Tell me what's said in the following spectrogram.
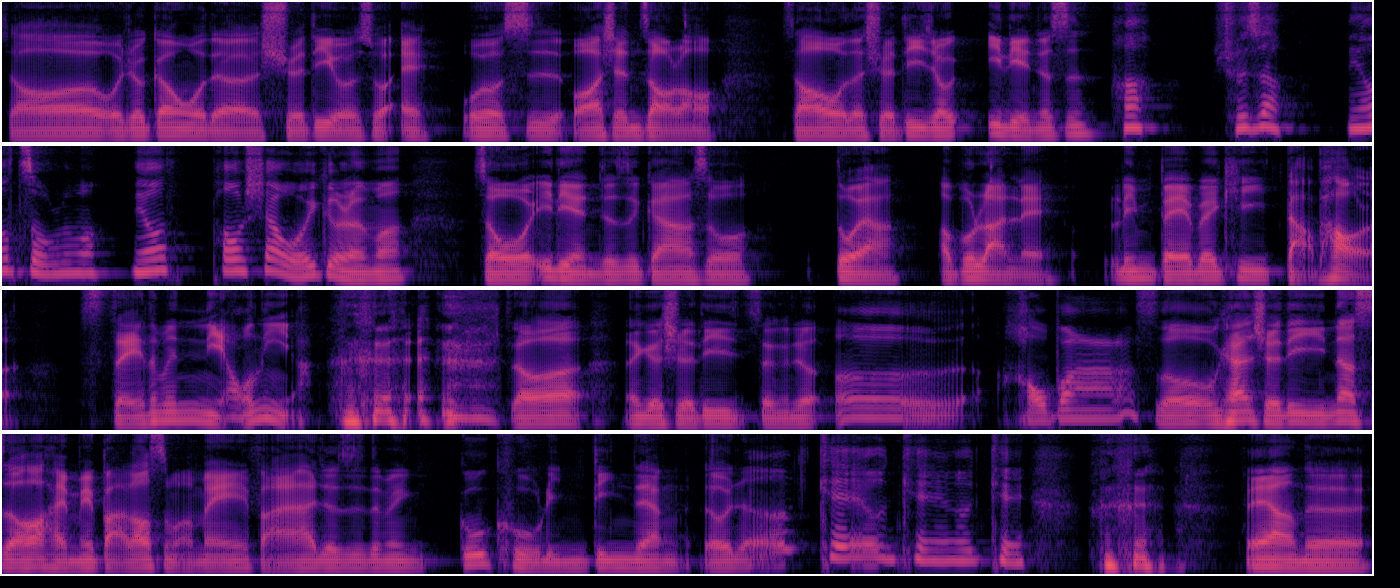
然后我就跟我的学弟我就说，哎、我有事，我要先走了。然后我的学弟就一脸就是哈，学长你要走了吗？你要抛下我一个人吗？所以我一脸就是跟他说，对啊，啊不然嘞，林北北去打炮了，谁他妈鸟你啊？然后那个学弟整个就呃好吧，然后我看学弟那时候还没把到什么妹，反正他就是这边孤苦伶仃这样，然后我就 OK OK OK，非常的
